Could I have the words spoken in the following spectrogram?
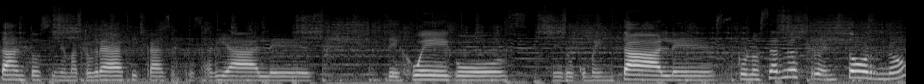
tanto cinematográficas, empresariales, de juegos, de documentales, conocer nuestro entorno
